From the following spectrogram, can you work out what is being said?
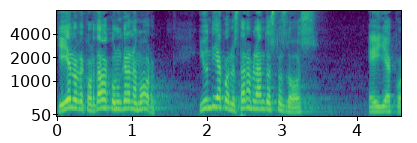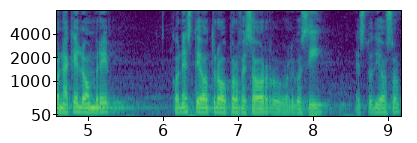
Y ella lo recordaba con un gran amor. Y un día cuando están hablando estos dos, ella con aquel hombre, con este otro profesor o algo así, estudioso,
